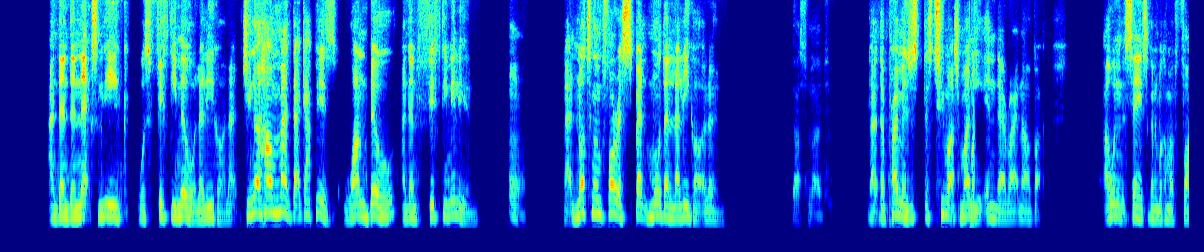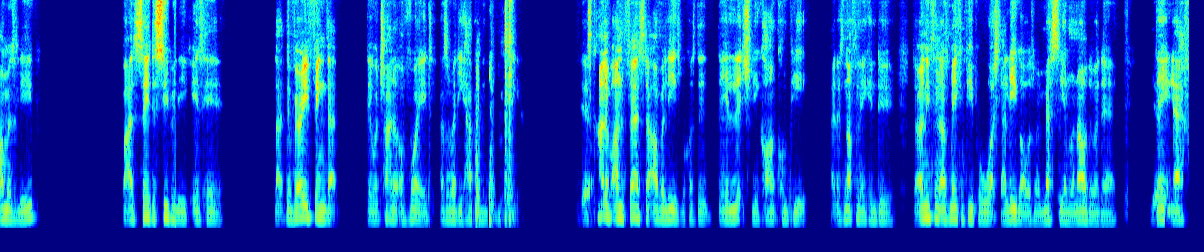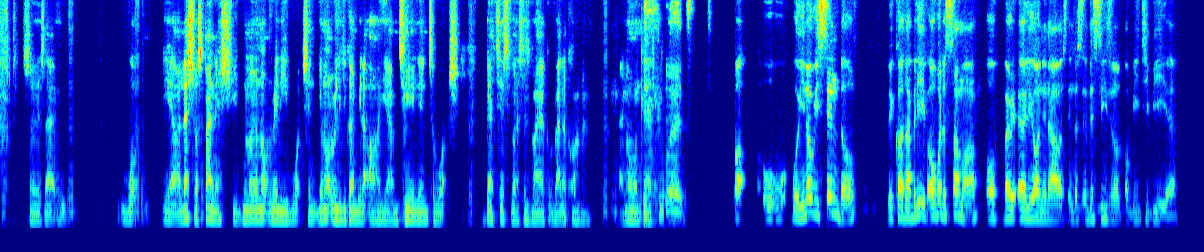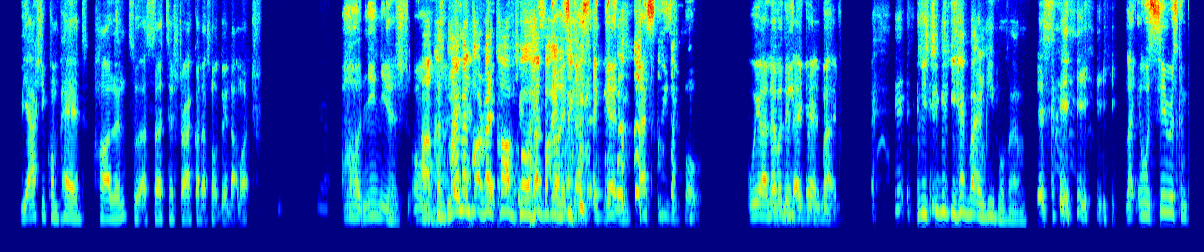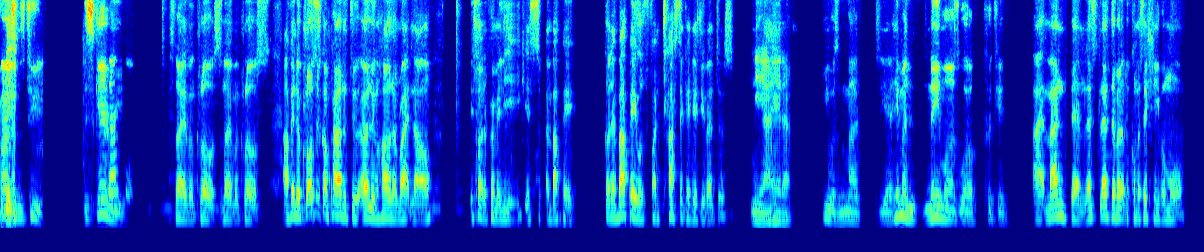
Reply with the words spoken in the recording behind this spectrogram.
And then the next league was 50 mil, La Liga. Like, do you know how mad that gap is? One bill and then 50 million. Hmm. Like Nottingham Forest spent more than La Liga alone. That's mad. Like the Prem is just there's too much money in there right now. But I wouldn't say it's gonna become a farmers league. But I'd say the Super League is here. Like the very thing that they were trying to avoid has already happened in the Premier League. It's kind of unfair to the other leagues because they, they literally can't compete. Like there's nothing they can do. The only thing that was making people watch La Liga was when Messi and Ronaldo were there. Yeah. They left, so it's like, what? Yeah, unless you're Spanish, you know, you're not really watching. You're not really going to be like, oh yeah, I'm tuning in to watch Betis versus Valle- Vallecano. Like, no one cares. Words. But well, you know, we sinned though, because I believe over the summer or very early on in our in this, in this season of, of BTB, yeah, we actually compared Haaland to a certain striker that's not doing that much. Oh, Nunez. Oh, ah, Because my my man got a red card for That's, no, headbutting. it's, that's again. That's squeezing fault. We are never We doing it again. it back. He's too busy headbutting people, fam. It's, Like it was serious comparisons too. It's scary. it's not even close. It's not even close. I think the closest comparison to Erling Haaland right now, it's not the Premier League. It's Mbappe. Because Mbappe was fantastic against Juventus. Yeah, I hear that. He was mad. Yeah, him and Neymar as well cooking. All right, man, them. Let's let's develop the conversation even more.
